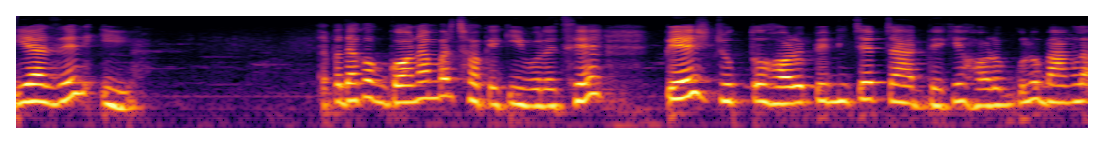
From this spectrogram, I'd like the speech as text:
ইয়া জের ই। এরপর দেখো গ নাম্বার ছকে কি বলেছে? পেশ যুক্ত হরফের নিচের চার দেখে হরফগুলো বাংলা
